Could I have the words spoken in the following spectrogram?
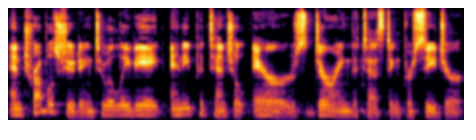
and troubleshooting to alleviate any potential errors during the testing procedure.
